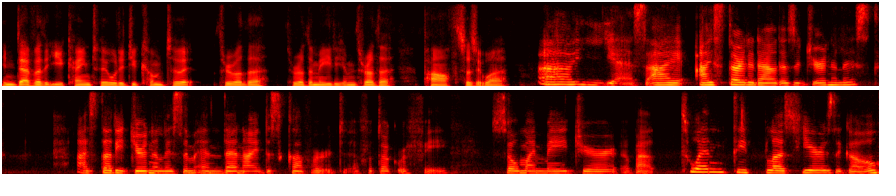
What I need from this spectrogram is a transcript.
endeavor that you came to, or did you come to it through other through other medium, through other paths, as it were? Uh, yes, I I started out as a journalist. I studied journalism, and then I discovered uh, photography. So my major about 20 plus years ago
